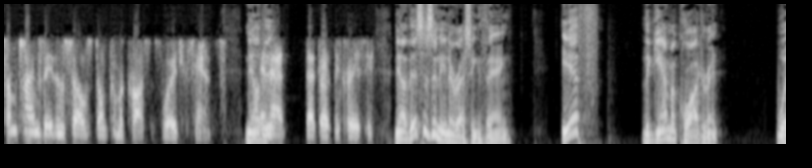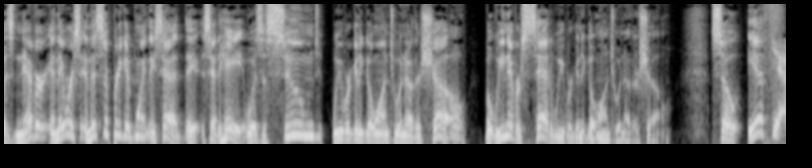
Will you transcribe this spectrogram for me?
sometimes they themselves don't come across as Voyager fans, now and thi- that that drives me crazy. now this is an interesting thing. If the Gamma Quadrant was never, and they were, and this is a pretty good point. They said they said, hey, it was assumed we were going to go on to another show, but we never said we were going to go on to another show. So if Yeah.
